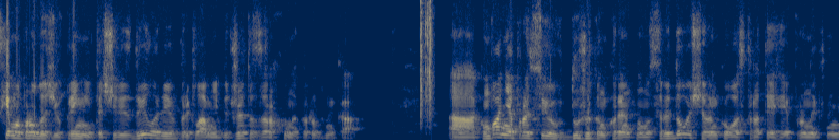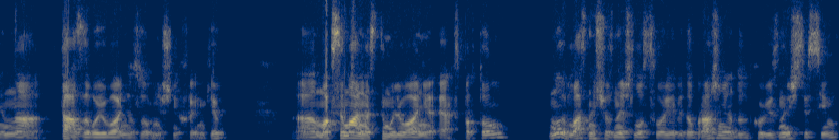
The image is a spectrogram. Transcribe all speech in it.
Схема продажів прямі та через дилерів, рекламні бюджети за рахунок виробника. Компанія працює в дуже конкурентному середовищі, ринкова стратегія проникнення на та завоювання зовнішніх ринків, максимальне стимулювання експорту. Ну і власне, що знайшло своє відображення, додаткові знижці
